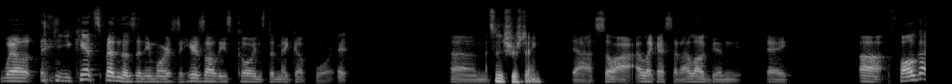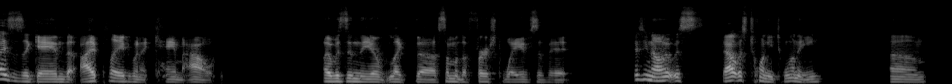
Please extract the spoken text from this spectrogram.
well, you can't spend those anymore, so here's all these coins to make up for it. Um, That's interesting. yeah, so I like I said, I logged in the other day. Uh, Fall Guys is a game that I played when it came out. I was in the uh, like the some of the first waves of it, because you know it was that was 2020. Um,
